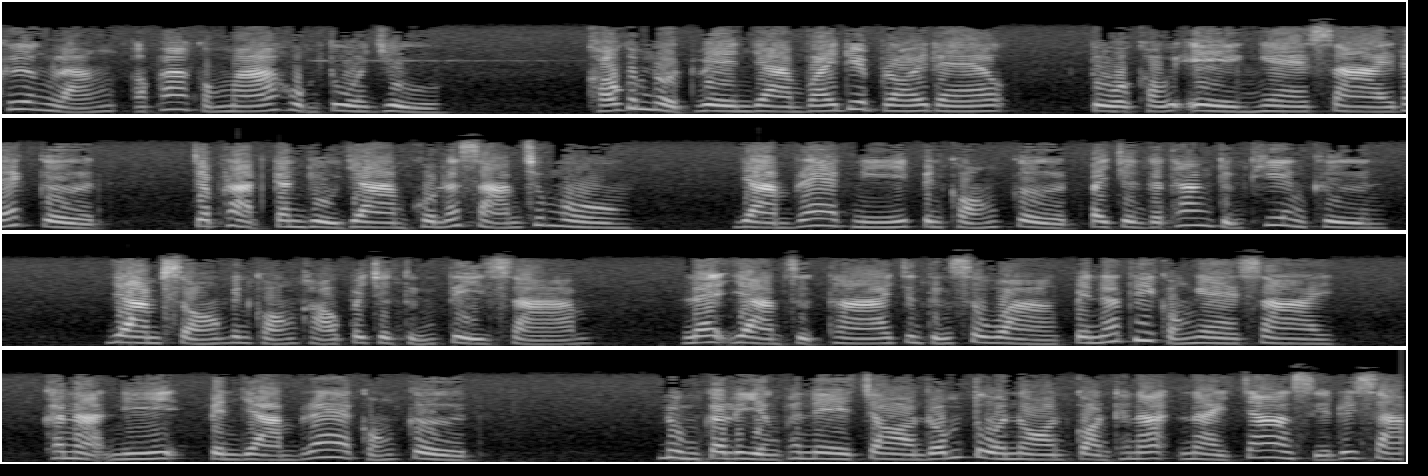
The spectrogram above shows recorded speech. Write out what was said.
เครื่องหลังเอาผ้าของม้าห่มตัวอยู่ เขากำหนดเวรยามไว้เรียบร้อยแล้ว ตัวเขาเองแง่ทรายและเกิด จะผลัดกันอยู่ยามคนละสามชั่วโมง ยามแรกนี้เป็นของเกิดไปจนกระทั่งถึงเที่ยงคืน ยามสองเป็นของเขาไปจนถึงตีสามและยามสุดท้ายจนถึงสว่างเป็นหน้าที่ของแง่ทราย ขณะนี้เป็นยามแรกของเกิด หนุ่มกะเหลี่ยงพเนจรล้มตัวนอนก่อนคณะนายจ้างเสียด้วยซ้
